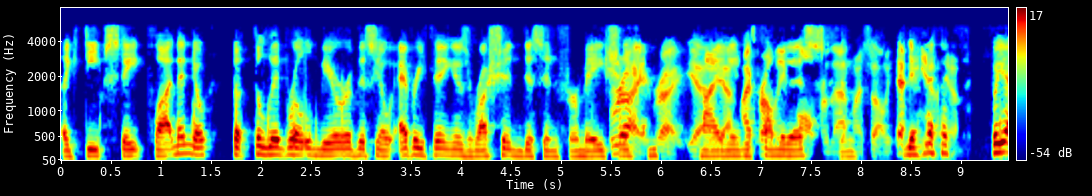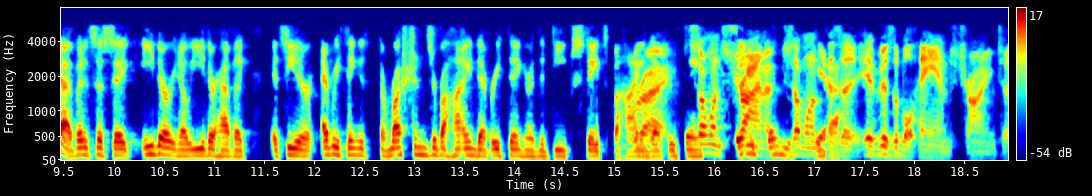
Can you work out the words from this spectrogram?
like deep state plot, and then you know the the liberal mirror of this, you know, everything is Russian disinformation. Right, right, yeah, yeah. I probably fall for that and- myself. Yeah, Yeah. yeah, but yeah, but it's just like either you know either have like it's either everything is the Russians are behind everything or the deep states behind right. everything. Someone's trying to. Someone yeah. has an invisible hand trying to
